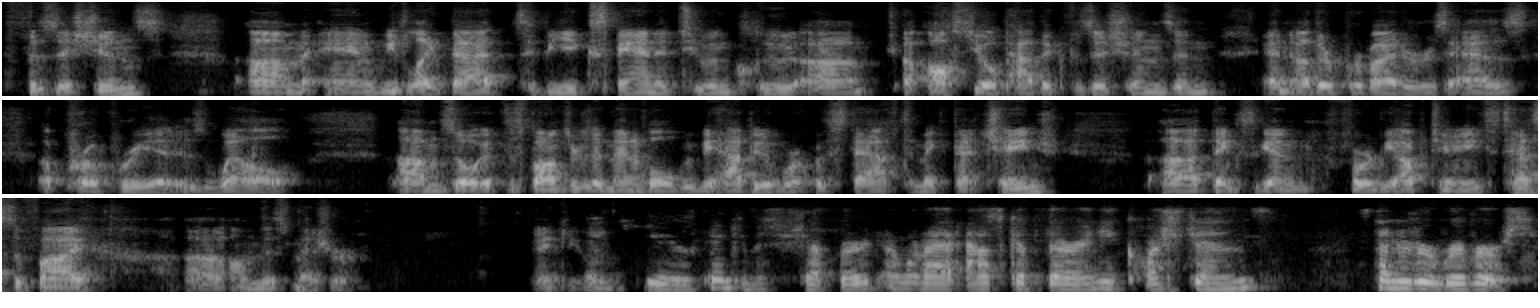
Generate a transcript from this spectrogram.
physicians. Um, and we'd like that to be expanded to include um, osteopathic physicians and, and other providers as appropriate as well. Um, so if the sponsor is amenable, we'd be happy to work with staff to make that change. Uh, thanks again for the opportunity to testify uh, on this measure. Thank you. Thank you. Thank you, Mr. Shepard. I want to ask if there are any questions. Senator Rivers.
